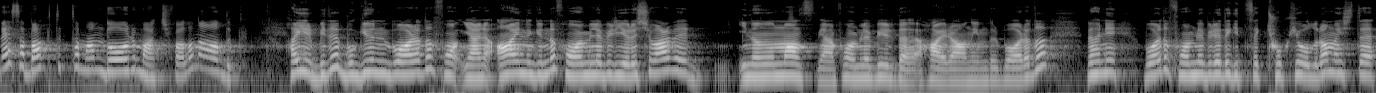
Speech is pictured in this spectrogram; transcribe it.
Neyse baktık tamam doğru maç falan aldık. Hayır bir de bugün bu arada yani aynı günde Formula 1 yarışı var ve inanılmaz yani Formula 1 de hayranıyımdır bu arada. Ve hani bu arada Formula 1'e de gitsek çok iyi olur ama işte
